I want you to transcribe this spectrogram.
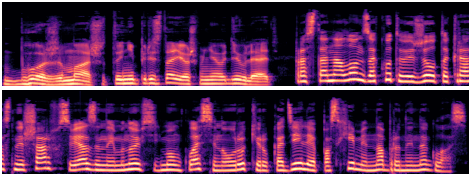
«Боже, Маша, ты не перестаешь меня удивлять!» Простонал он, закутывая желто-красный шарф, связанный мной в седьмом классе на уроке рукоделия по схеме, набранной на глаз.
